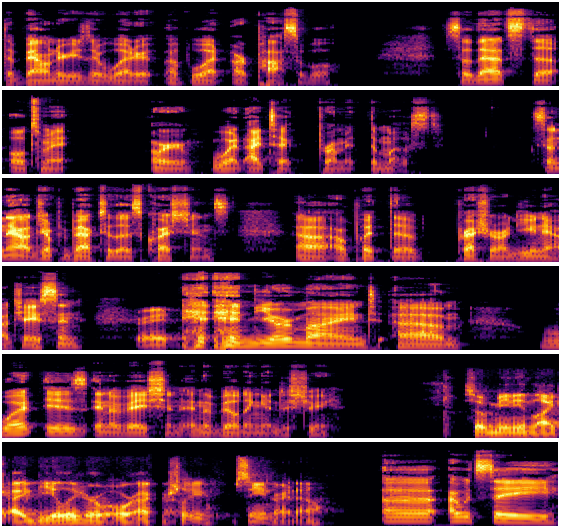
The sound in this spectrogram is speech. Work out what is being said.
the boundaries of what, of what are possible. So that's the ultimate or what I took from it the most. So now jumping back to those questions, uh, I'll put the pressure on you now, Jason. Great. In your mind, um, what is innovation in the building industry? So, meaning like ideally, or what we're actually seeing right now? Uh, I would say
